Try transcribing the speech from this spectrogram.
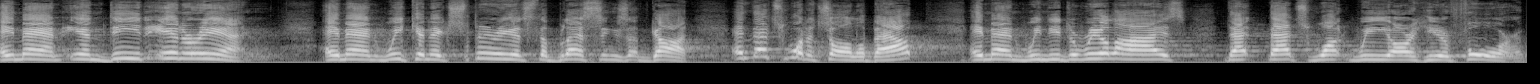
amen, indeed enter in, amen, we can experience the blessings of God. And that's what it's all about. Amen. We need to realize that that's what we are here for.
